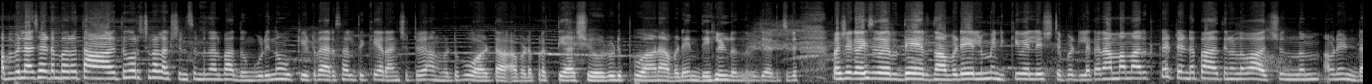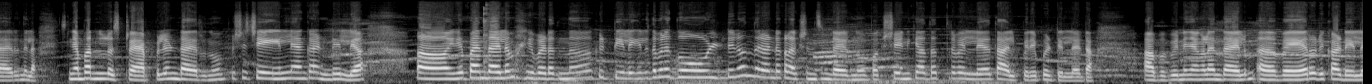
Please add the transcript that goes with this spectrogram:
അപ്പോൾ പിന്നെ ചേട്ടൻ പറഞ്ഞു താഴത്ത് കുറച്ച് കളക്ഷൻസ് ഉണ്ടെന്ന് അപ്പോൾ അതും കൂടി നോക്കിയിട്ട് വേറെ സ്ഥലത്തേക്ക് കയറാൻ വെച്ചിട്ട് അങ്ങോട്ട് പോവാട്ടോ അവിടെ പ്രത്യാശയോടുകൂടി പോവാണ്. അവിടെ എന്തെങ്കിലും ഉണ്ടെന്ന് വിചാരിച്ചിട്ട്. പക്ഷേ കൈസ് വെറുതെ ആയിരുന്നു. അവിടെയെല്ലാം എനിക്ക് വലിയ ഇഷ്ടപ്പെട്ടില്ല. കാരണം അമ്മമാർക്ക് കെട്ടേണ്ട പാകത്തിനുള്ള വാച്ചൊന്നും അവിടെ ഉണ്ടായിരുന്നില്ല. ഞാൻ പറഞ്ഞല്ലോ സ്ട്രാപ്പിൽ ഉണ്ടായിരുന്നു. പക്ഷേ ചെയിനിൽ ഞാൻ കണ്ടില്ല. ഇനിയിപ്പോൾ എന്തായാലും ഇവിടെ നിന്ന് കിട്ടിയില്ലെങ്കിൽ ഇതുപോലെ ഗോൾഡിന് ഒന്ന് രണ്ട് കളക്ഷൻസ് ഉണ്ടായിരുന്നു. പക്ഷേ എനിക്ക് അതത്ര വലിയ താല്പര്യപ്പെട്ടില്ല കേട്ടോ. അപ്പോൾ പിന്നെ ഞങ്ങൾ എന്തായാലും വേറൊരു കടയിൽ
